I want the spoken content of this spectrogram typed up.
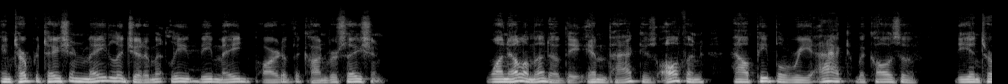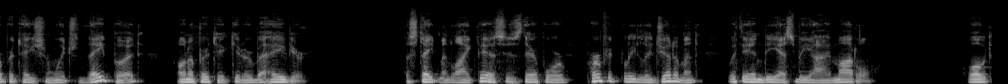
interpretation may legitimately be made part of the conversation. One element of the impact is often how people react because of the interpretation which they put on a particular behavior. A statement like this is therefore perfectly legitimate within the SBI model. Quote,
